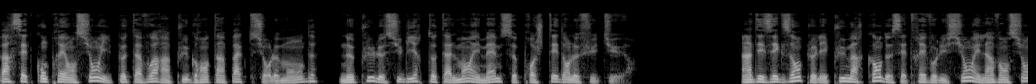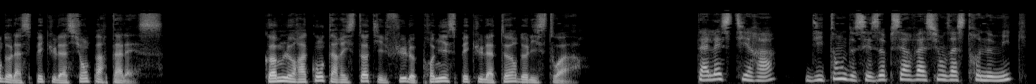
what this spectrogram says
Par cette compréhension il peut avoir un plus grand impact sur le monde, ne plus le subir totalement et même se projeter dans le futur. Un des exemples les plus marquants de cette révolution est l'invention de la spéculation par Thalès. Comme le raconte Aristote il fut le premier spéculateur de l'histoire. Thalès tira, dit-on de ses observations astronomiques,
